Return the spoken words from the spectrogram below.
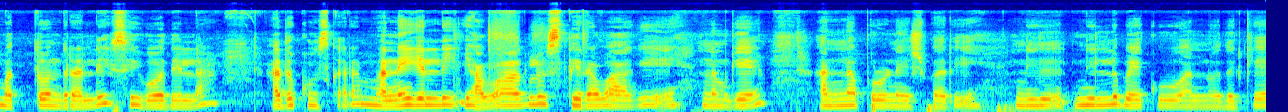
ಮತ್ತೊಂದರಲ್ಲಿ ಸಿಗೋದಿಲ್ಲ. ಅದಕ್ಕೋಸ್ಕರ ಮನೆಯಲ್ಲಿ ಯಾವಾಗಲೂ ಸ್ಥಿರವಾಗಿ ನಮಗೆ ಅನ್ನಪೂರ್ಣೇಶ್ವರಿ ನಿಲ್, ನಿಲ್ಲಬೇಕು ಅನ್ನೋದಕ್ಕೆ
